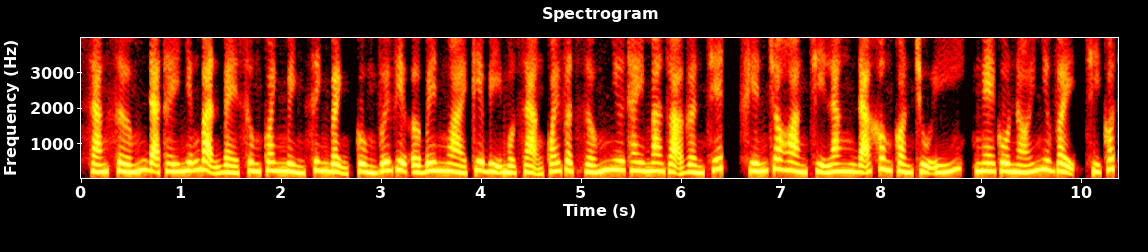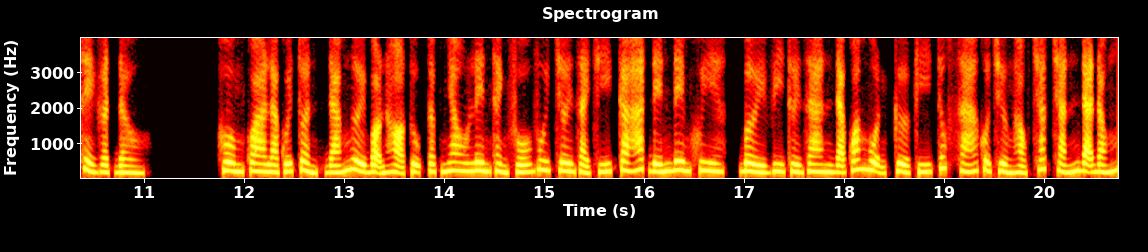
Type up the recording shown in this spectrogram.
Sáng sớm đã thấy những bạn bè xung quanh mình sinh bệnh cùng với việc ở bên ngoài kia bị một dạng quái vật giống như thay ma dọa gần chết, khiến cho Hoàng Chỉ Lăng đã không còn chú ý, nghe cô nói như vậy chỉ có thể gật đầu. Hôm qua là cuối tuần, đám người bọn họ tụ tập nhau lên thành phố vui chơi giải trí ca hát đến đêm khuya, bởi vì thời gian đã quá muộn, cửa ký túc xá của trường học chắc chắn đã đóng,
